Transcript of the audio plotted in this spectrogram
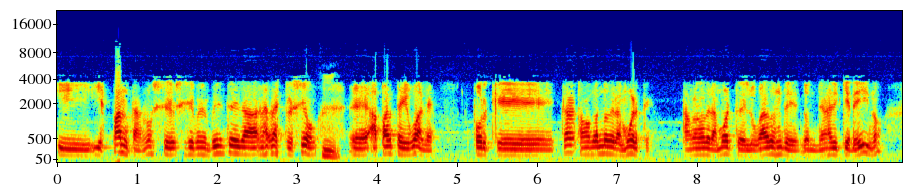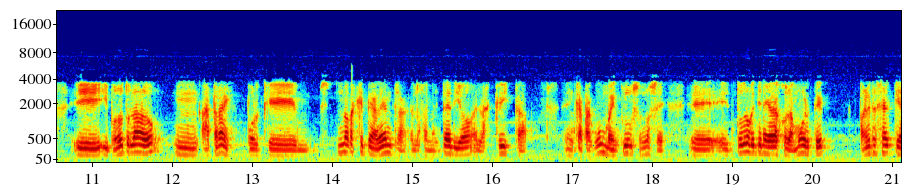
y, espantan, ¿no? Si, se me permite la, la, expresión, mm. eh, aparte iguales, porque, claro, estamos hablando de la muerte, estamos hablando de la muerte, del lugar donde, donde nadie quiere ir, ¿no? Y, por otro lado, mm, atrae, porque una vez que te adentras en los cementerios, en las cristas, en catacumba incluso, no sé, eh, todo lo que tiene que ver con la muerte, parece ser que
